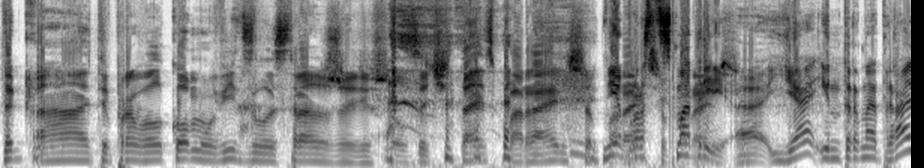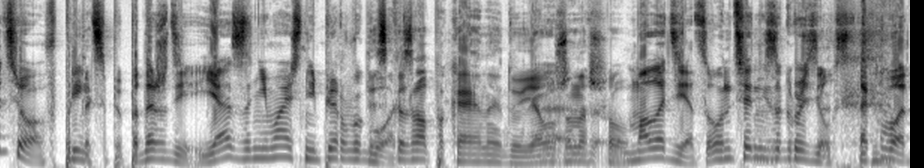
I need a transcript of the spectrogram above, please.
Так... А, ты про Welcome увидел и сразу же решил зачитать пораньше, Не, просто смотри, э, я интернет-радио, в принципе, подожди, я занимаюсь не первый год. Ты сказал, пока я найду, я уже э, нашел. Молодец, он тебя не загрузился. Так вот,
